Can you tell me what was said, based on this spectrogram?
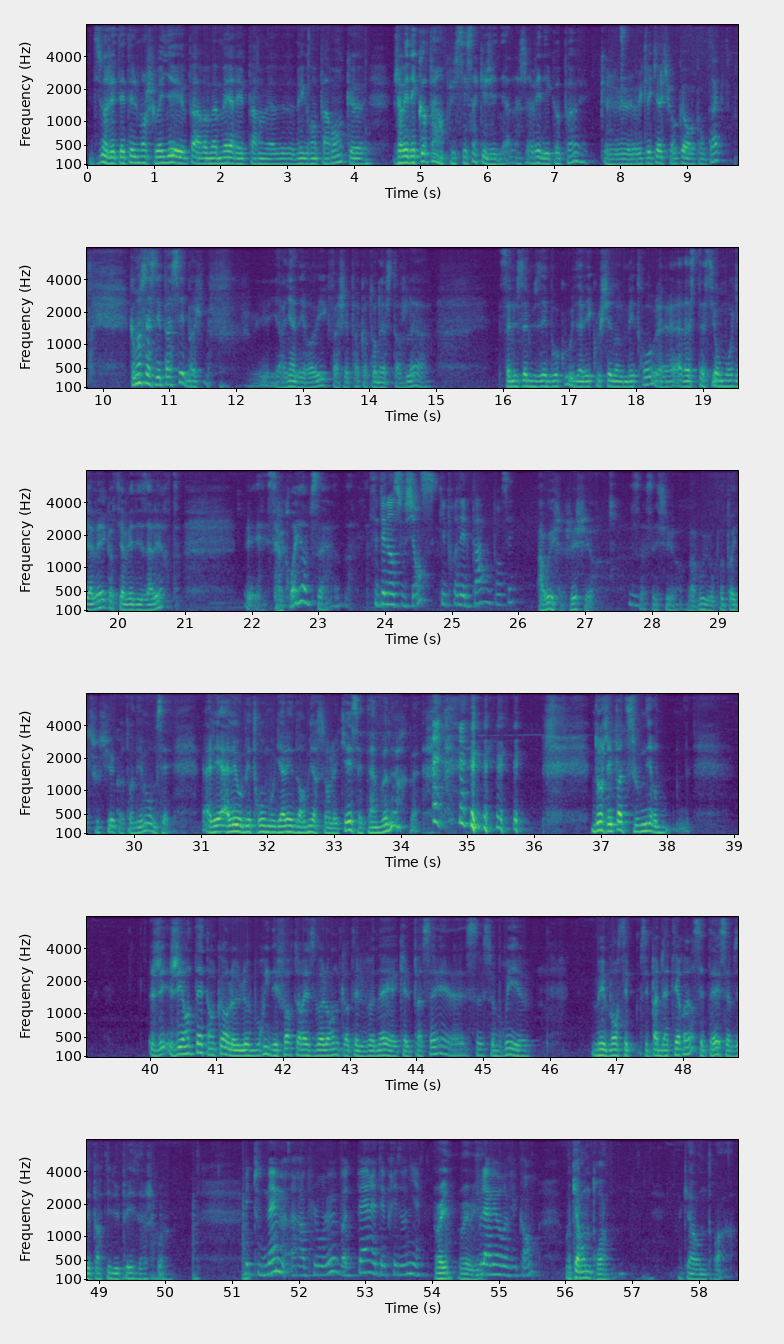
disons, j'étais tellement choyé par ma mère et par mes grands-parents que j'avais des copains en plus. C'est ça qui est génial. J'avais des copains que avec lesquels je suis encore en contact. Comment ça s'est passé? Il n'y a rien d'héroïque. Enfin, je sais pas, quand on est à cet âge-là ça nous amusait beaucoup d'aller coucher dans le métro à la station Montgalais quand il y avait des alertes. C'est incroyable ça. C'était l'insouciance qui prenait le pas, vous pensez? Ah oui, c'est sûr. Ça c'est sûr. Bah oui, on peut pas être soucieux quand on est môme. C'est aller, aller au métro Montgalais dormir sur le quai, c'était un bonheur quoi. Donc j'ai pas de souvenir. J'ai en tête encore le, bruit des forteresses volantes quand elles venaient et qu'elles passaient. Euh, ce, bruit. Euh, mais bon, c'est pas de la terreur, c'était, ça faisait partie du paysage, quoi. Mais tout de même, rappelons-le, votre père était prisonnier. Oui, oui, oui. Vous l'avez revu quand? En 43. En 43.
